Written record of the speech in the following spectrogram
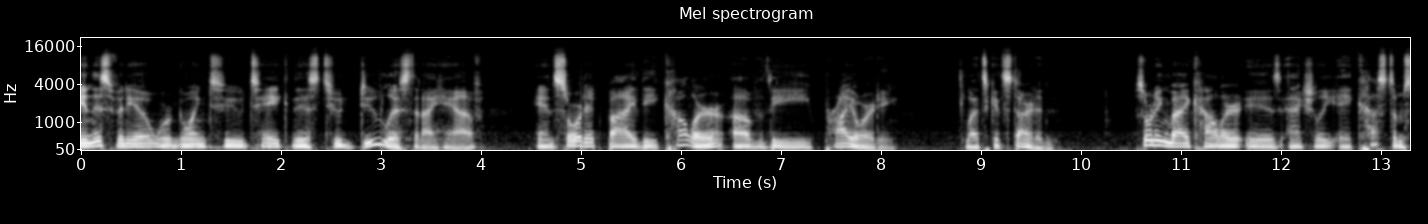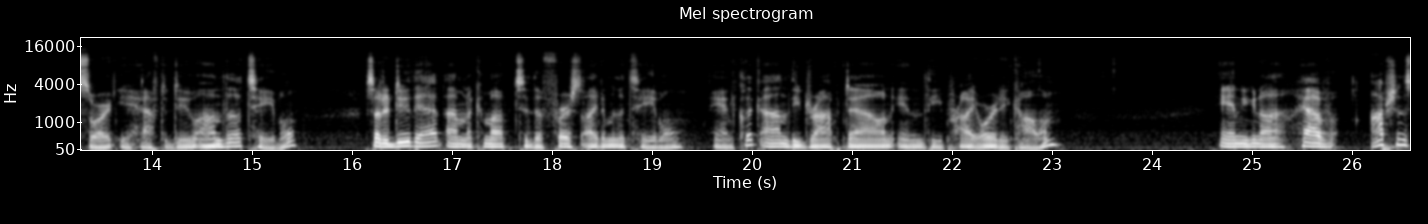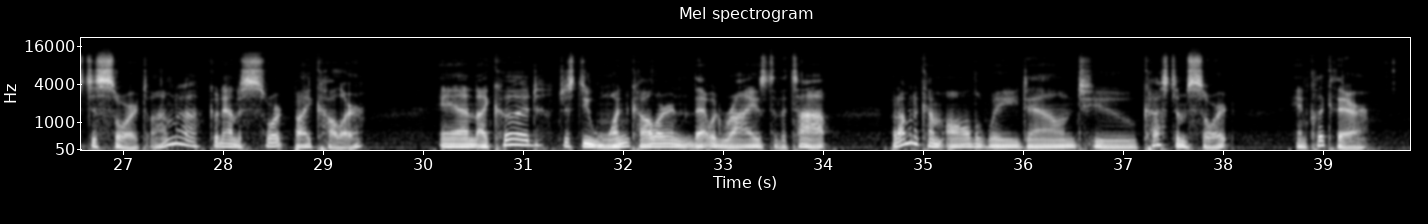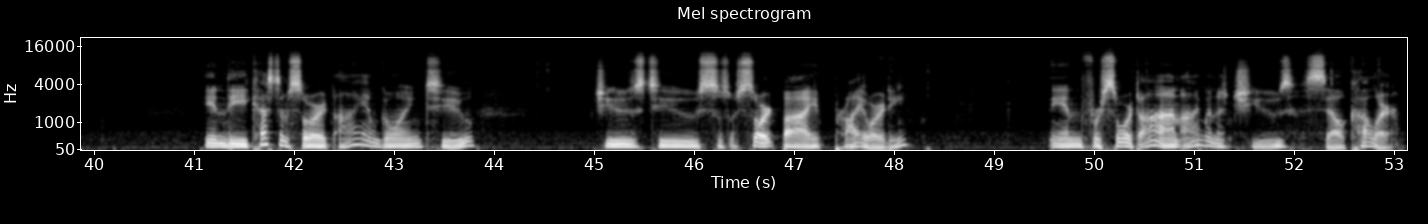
In this video, we're going to take this to-do list that I have and sort it by the color of the priority. Let's get started. Sorting by color is actually a custom sort you have to do on the table. So to do that, I'm going to come up to the first item in the table and click on the drop down in the priority column. And you're going to have options to sort. I'm going to go down to sort by color. And I could just do one color and that would rise to the top. But I'm going to come all the way down to custom sort and click there. In the custom sort, I am going to choose to sort by priority. And for sort on, I'm going to choose cell color.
